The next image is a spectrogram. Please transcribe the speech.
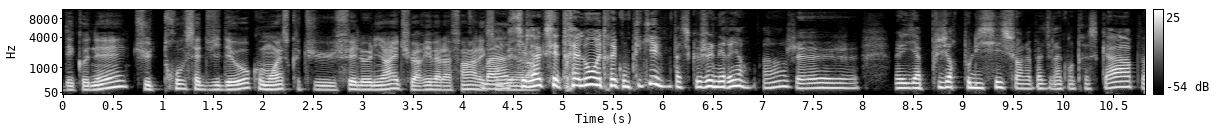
déconné, tu trouves cette vidéo, comment est-ce que tu fais le lien et tu arrives à la fin, Alexandre bah, C'est là que c'est très long et très compliqué, parce que je n'ai rien. Hein. Il y a plusieurs policiers sur la place de la Contrescarpe,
